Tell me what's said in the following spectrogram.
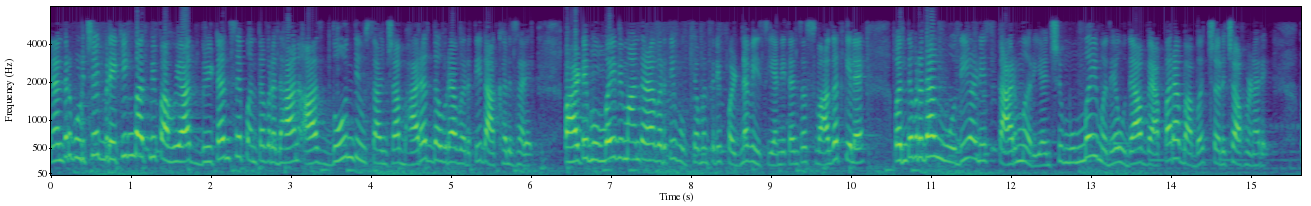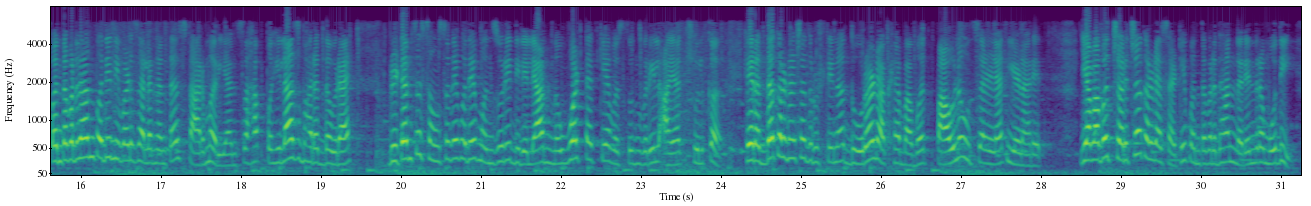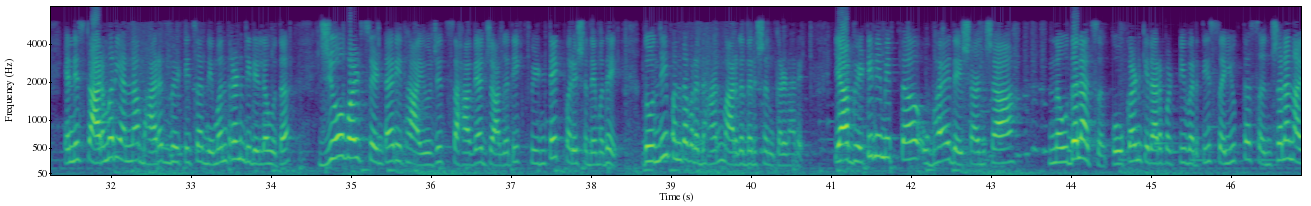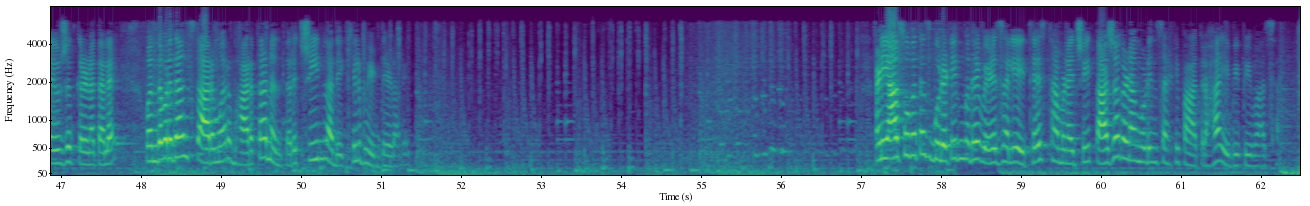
यानंतर पुढची एक ब्रेकिंग बातमी पाहूयात. ब्रिटनचे पंतप्रधान आज दोन दिवसांच्या भारत दौऱ्यावरती दाखल झालेत. पहाटे मुंबई विमानतळावरती मुख्यमंत्री फडणवीस यांनी त्यांचं स्वागत केलंय. पंतप्रधान मोदी आणि स्टारमर यांची मुंबईमध्ये उद्या व्यापाराबाबत चर्चा होणार आहे. पंतप्रधानपदी निवड झाल्यानंतर स्टारमर यांचा हा पहिलाच भारत दौरा आहे. ब्रिटनचे संसदेमध्ये मंजुरी दिलेल्या नव्वद टक्के वस्तूंवरील आयात शुल्क हे रद्द करण्याच्या दृष्टीनं धोरण आखण्याबाबत पावलं उचलण्यात येणार आहेत. याबाबत चर्चा करण्यासाठी पंतप्रधान नरेंद्र मोदी यांनी स्टारमर यांना भारत भेटीचं निमंत्रण दिलेलं होतं. जिओ वर्ल्ड सेंटर इथं आयोजित सहाव्या जागतिक फिनटेक परिषदेमध्ये दोन्ही पंतप्रधान मार्गदर्शन करणार आहेत. या भेटीनिमित्त उभय देशांच्या नौदलाचं कोकण किनारपट्टीवरती संयुक्त संचलन आयोजित करण्यात आलंय. पंतप्रधान स्टारमर भारतानंतर चीनला देखील भेट देणार आहेत. आणि यासोबतच बुलेटिनमध्ये वेळ झाली आहे इथेच थांबण्याची ताज्या घडामोडींसाठी पाहत रहा एबीपी माझा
